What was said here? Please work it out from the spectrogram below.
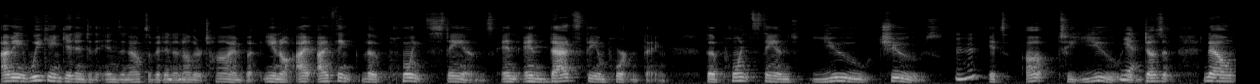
I mean, we can get into the ins and outs of it in Mm-hmm. another time. But you know, I I think the point stands, and and that's the important thing. The point stands. You choose. It's up to you. Mm-hmm. Yeah. It doesn't now.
